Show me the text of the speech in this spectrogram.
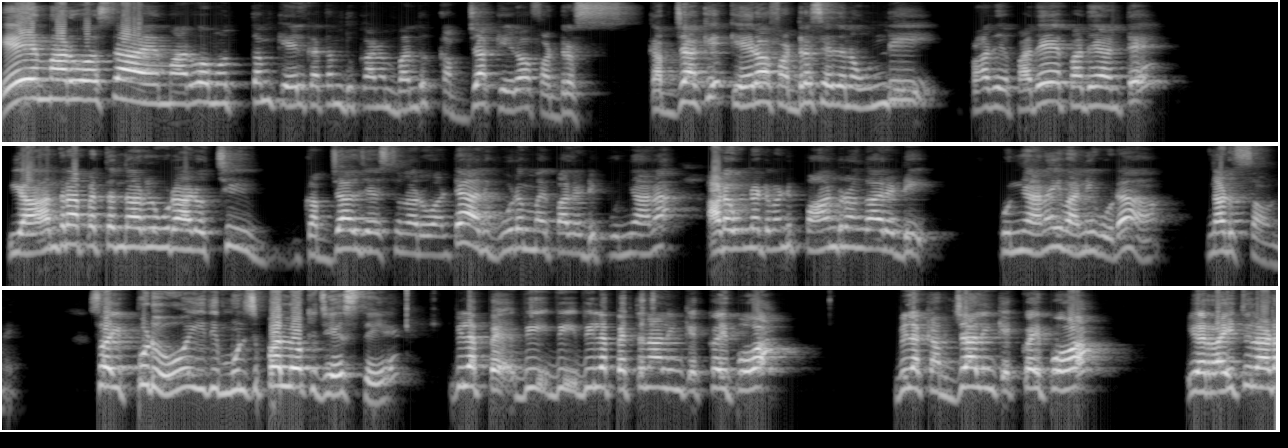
ఏ ఎంఆర్ఓ వస్తే? ఆ ఎంఆర్ఓ మొత్తం కేల్కతం దుకాణం బంద్. కబ్జా కేర్ ఆఫ్ అడ్రస్. కబ్జాకి కేర్ ఆఫ్ అడ్రస్ ఏదైనా ఉంది పదే పదే పదే అంటే ఈ ఆంధ్ర పెత్తందారులు కూడా ఆడొచ్చి కబ్జాలు చేస్తున్నారు అంటే అది గూడెం మైపాలరెడ్డి పుణ్యాన. ఆడ ఉన్నటువంటి పాండురంగారెడ్డి పుణ్యాన ఇవన్నీ కూడా నడుస్తూ ఉన్నాయి. సో ఇప్పుడు ఇది మున్సిపల్లోకి చేస్తే వీళ్ళ పె వీ- వీళ్ళ పెత్తనాలు ఇంకెక్కువైపోవా? వీళ్ళ కబ్జాలు ఇంకెక్కువైపోవా? ఇక రైతులాడ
